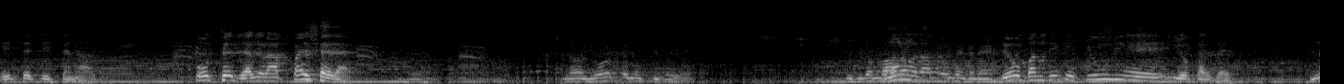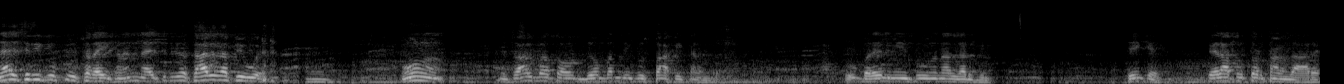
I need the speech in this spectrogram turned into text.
اتنے چشتے نال۔ اتے جھگڑا پیسے کا جو بندی کو کیوں نہیں یہ کر دے؟ نیچری کو کیوں سرائی کھڑے نیچری تو سارے رفی ہوئے ہوں مثال بتاؤ جو بندی گستاخی کریں گے تو بریلوی تو لڑ دی۔ ٹھیک ہے تیرا پتر تھاندار ہے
